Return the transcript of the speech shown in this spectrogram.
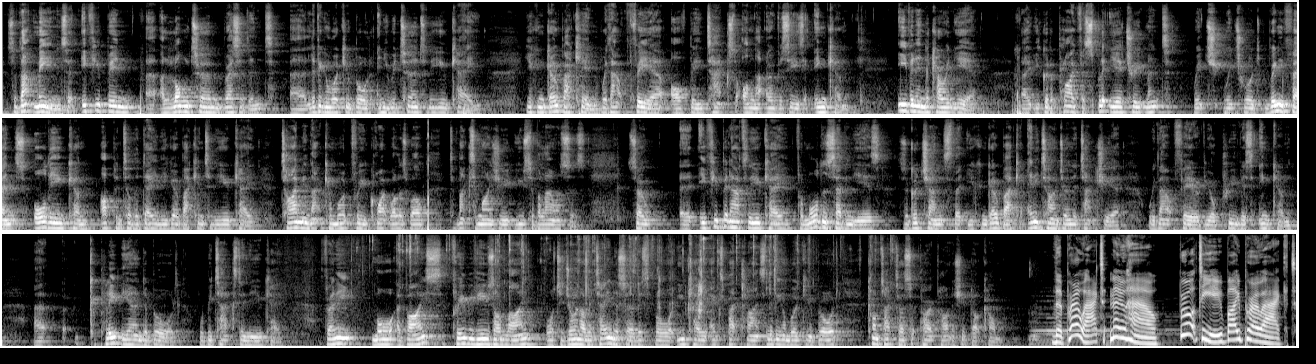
So that means that if you've been a, uh, a long-term resident, uh, living and working abroad, and you return to the UK, you can go back in without fear of being taxed on that overseas income, even in the current year. Uh, you could apply for split year treatment, which, which would ring fence all the income up until the day you go back into the UK. Timing that can work for you quite well as well to maximise your use of allowances. So uh, if you've been out of the UK for more than seven years, there's a good chance that you can go back at any time during the tax year without fear of your previous income uh, completely earned abroad will be taxed in the UK. For any more advice, free reviews online, or to join our retainer service for UK expat clients living and working abroad, contact us at proactpartnership.com. The Proact Know How, brought to you by Proact.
